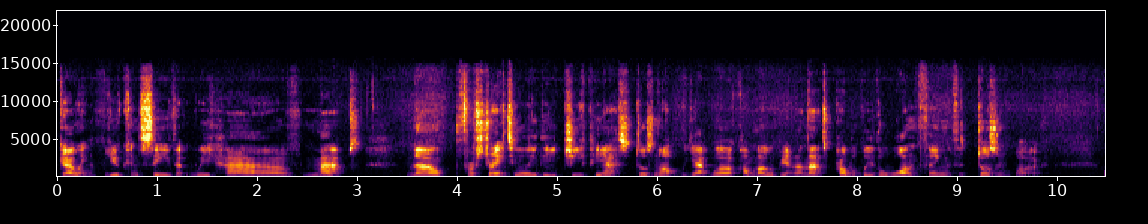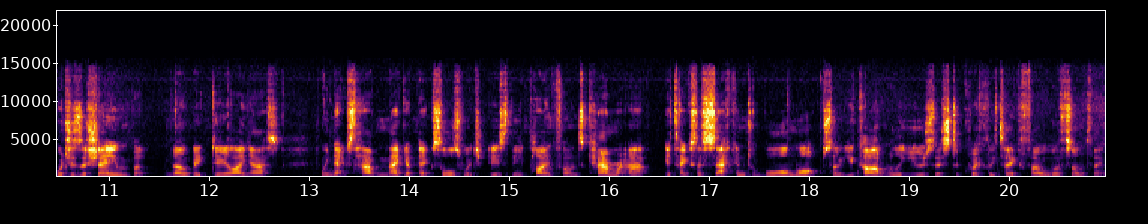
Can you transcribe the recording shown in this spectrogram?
going. You can see that we have maps. Now, frustratingly, the GPS does not yet work on Mobian, and that's probably the one thing that doesn't work, which is a shame, but no big deal, I guess. We next have Megapixels, which is the PinePhone's camera app. It takes a second to warm up, so you can't really use this to quickly take a photo of something.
